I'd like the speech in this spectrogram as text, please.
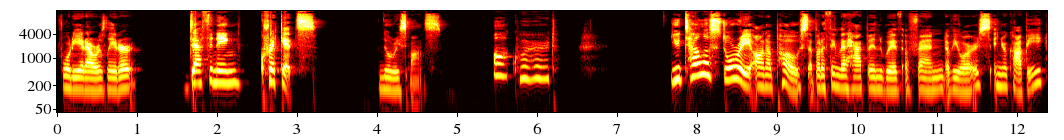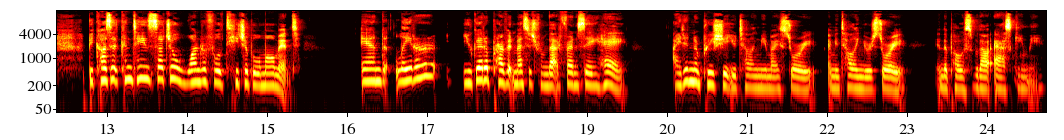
48 hours later, deafening crickets. No response. Awkward. You tell a story on a post about a thing that happened with a friend of yours in your copy because it contains such a wonderful teachable moment. And later, you get a private message from that friend saying, Hey, I didn't appreciate you telling me my story. I mean, telling your story in the post without asking me.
